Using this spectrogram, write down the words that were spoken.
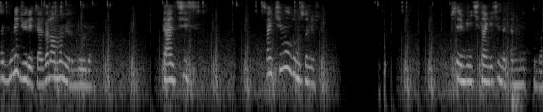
ya bu ne cüretler ben anlamıyorum böyle. Densiz. Sen kim olduğunu sanıyorsun? Senin bir içinden geçin de sen burada.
